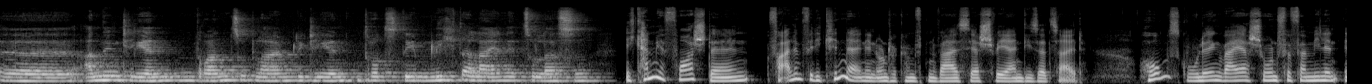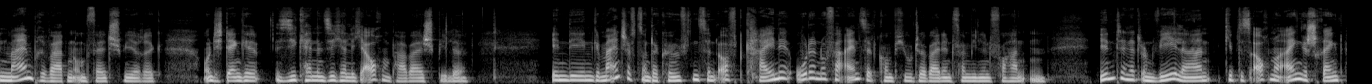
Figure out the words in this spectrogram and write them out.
an den Klienten dran zu bleiben, die Klienten trotzdem nicht alleine zu lassen. Ich kann mir vorstellen, vor allem für die Kinder in den Unterkünften war es sehr schwer in dieser Zeit. Homeschooling war ja schon für Familien in meinem privaten Umfeld schwierig. Und ich denke, Sie kennen sicherlich auch ein paar Beispiele. In den Gemeinschaftsunterkünften sind oft keine oder nur vereinzelt Computer bei den Familien vorhanden. Internet und WLAN gibt es auch nur eingeschränkt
